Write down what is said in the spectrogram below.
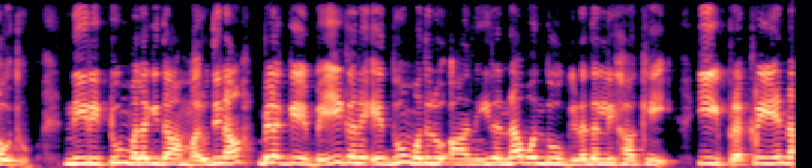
ಹೌದು, ನೀರಿಟ್ಟು ಮಲಗಿದ ಮರುದಿನ ಬೆಳಗ್ಗೆ ಬೇಗನೆ ಎದ್ದು ಮೊದಲು ಆ ನೀರನ್ನ ಒಂದು ಗಿಡದಲ್ಲಿ ಹಾಕಿ, ಈ ಪ್ರಕ್ರಿಯೆಯನ್ನ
